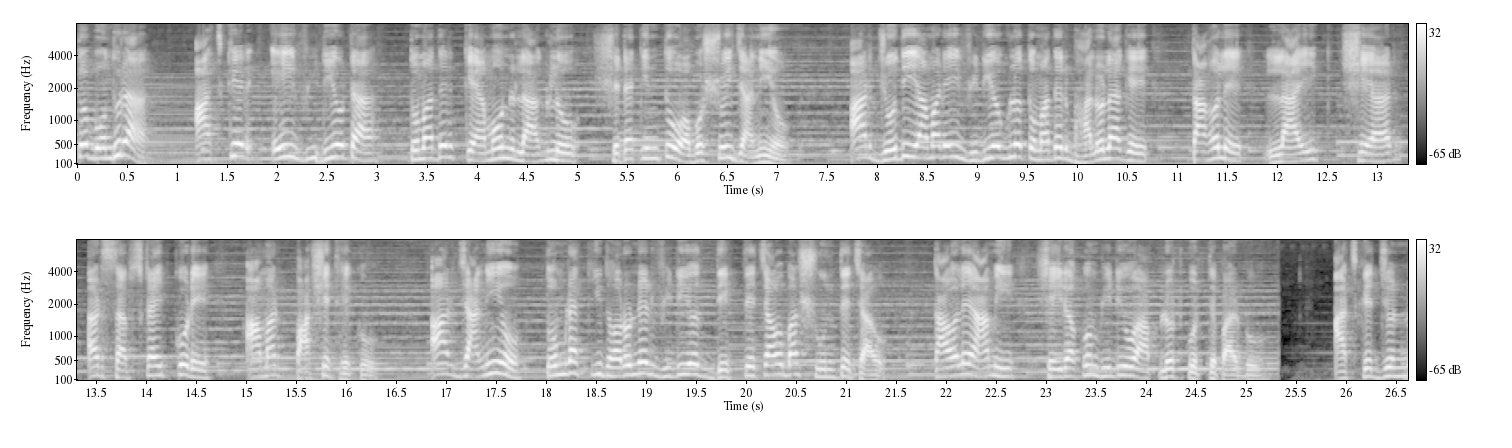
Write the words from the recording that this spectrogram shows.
তো বন্ধুরা, আজকের এই ভিডিওটা তোমাদের কেমন লাগল সেটা কিন্তু অবশ্যই জানিও। আর যদি আমার এই ভিডিওগুলো তোমাদের ভালো লাগে, তাহলে লাইক, শেয়ার আর সাবস্ক্রাইব করে আমার পাশে থেকো। আর জানিও তোমরা কি ধরনের ভিডিও দেখতে চাও বা শুনতে চাও, তাহলে আমি সেই রকম ভিডিও আপলোড করতে পারব। আজকের জন্য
